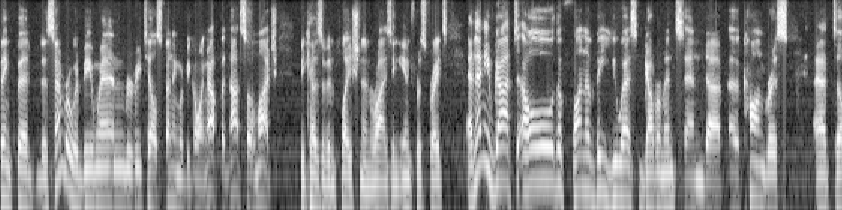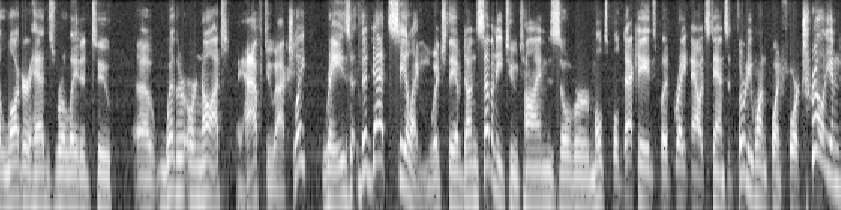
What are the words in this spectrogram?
think that December would be when retail spending would be going up, but not so much because of inflation and rising interest rates. And then you've got oh the fun of the U.S. government and uh, uh, Congress at uh, loggerheads related to uh, whether or not they have to actually raise the debt ceiling, which they have done 72 times over multiple decades. But right now it stands at $31.4 trillion.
